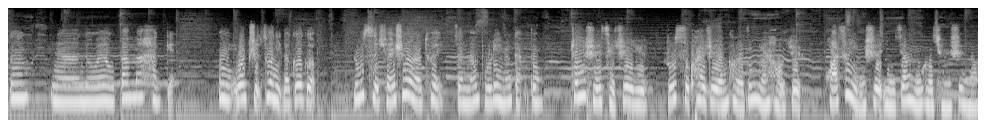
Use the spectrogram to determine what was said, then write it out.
嗯，那诺埃巴马哈给，嗯，我只做你的哥哥。”如此全身而退，怎能不令人感动？真实且治愈，如此脍炙人口的经典好剧，华策影视又将如何诠释呢？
